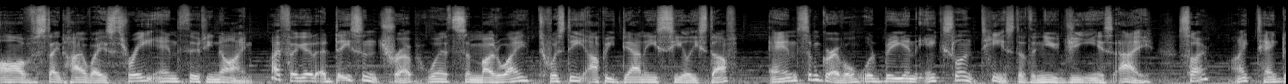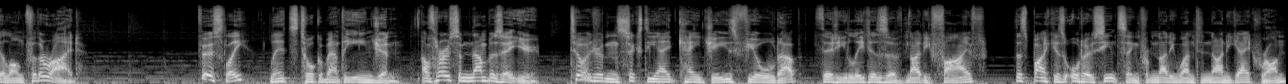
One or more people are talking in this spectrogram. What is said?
of State Highways 3 and 39. I figured a decent trip with some motorway, twisty, uppy, downy, sealy stuff, and some gravel would be an excellent test of the new GSA, so I tagged along for the ride. Firstly, let's talk about the engine. I'll throw some numbers at you. 268 kgs fueled up, 30 litres of 95. This bike is auto sensing from 91 to 98 RON.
